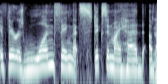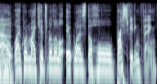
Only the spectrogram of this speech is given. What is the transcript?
if there is one thing that sticks in my head about Yeah. like when my kids were little, it was the whole breastfeeding thing.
